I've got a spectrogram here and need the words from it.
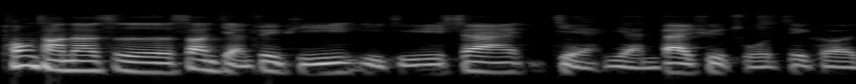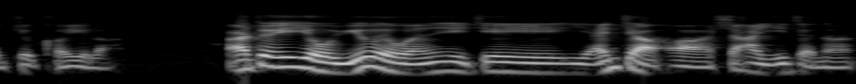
通常呢是上睑赘皮以及下睑眼袋去除，这个就可以了。而对于有鱼尾纹以及眼角啊下移者呢，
